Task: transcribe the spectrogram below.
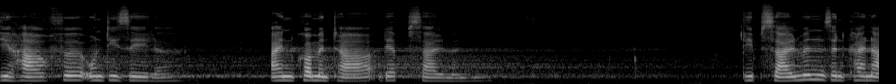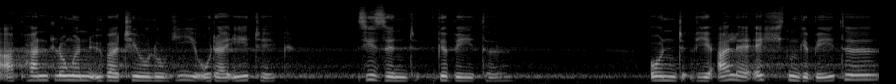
Die Harfe und die Seele. Ein Kommentar der Psalmen. Die Psalmen sind keine Abhandlungen über Theologie oder Ethik, sie sind Gebete. Und wie alle echten Gebete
